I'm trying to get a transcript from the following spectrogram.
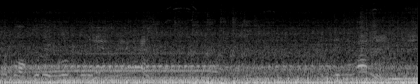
จะบอกกูดิรถกูแห้งแน่กินน้ำมันนี่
